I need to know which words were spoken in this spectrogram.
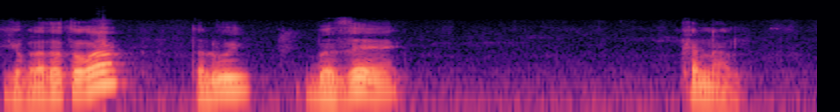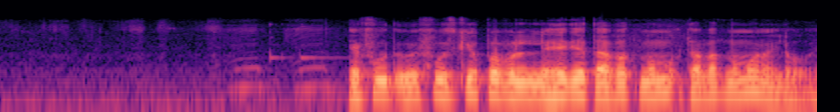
כי קבלת התורה תלוי בזה כנ"ל. איפה הוא הזכיר פה אבל להדיא תאוות ממון, תאוות ממון אני לא רואה.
